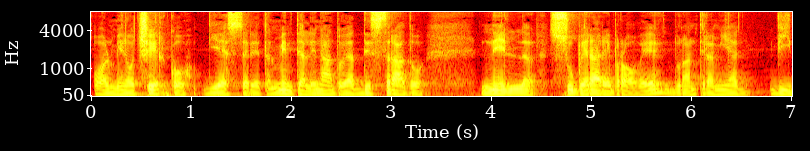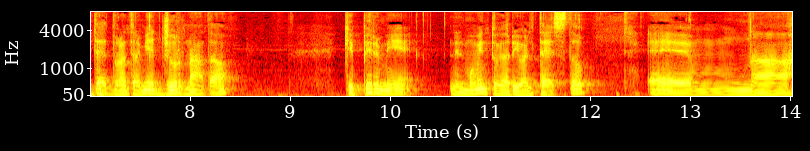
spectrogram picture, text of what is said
o almeno cerco di essere talmente allenato e addestrato nel superare prove durante la mia vita e durante la mia giornata, che per me nel momento che arriva il test è una,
